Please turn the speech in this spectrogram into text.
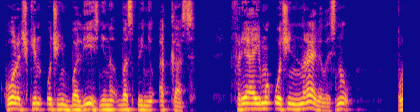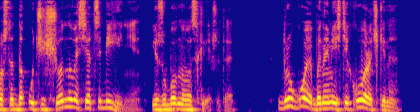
Корочкин очень болезненно воспринял отказ. Фря ему очень нравилась, ну, просто до учащенного сердцебиения и зубовного скрежета. Другой бы на месте Корочкина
